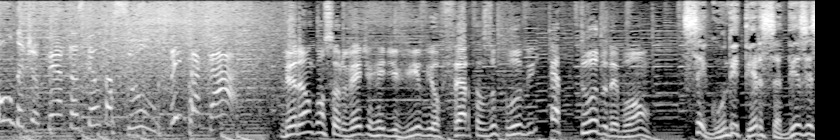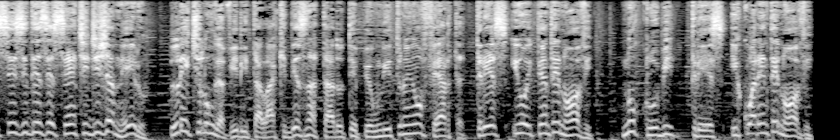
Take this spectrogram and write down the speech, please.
Onda de ofertas Delta Sul. Vem pra cá. Verão com sorvete Rede Vivo e ofertas do clube é tudo de bom. Segunda e terça, 16 e 17 de janeiro. Leite longa vida Italac desnatado TP 1 litro em oferta, 3,89. No clube, 3,49.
